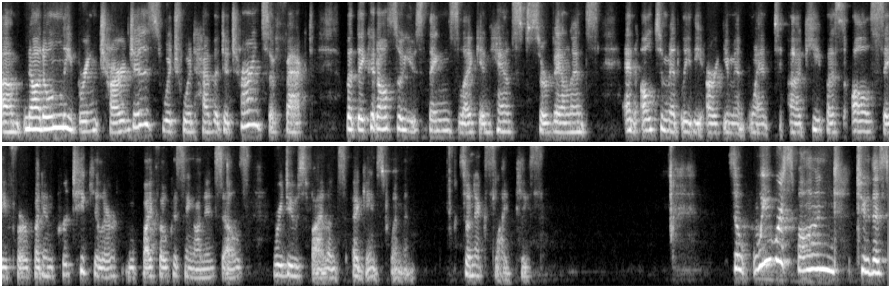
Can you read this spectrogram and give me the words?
um, not only bring charges, which would have a deterrence effect, but they could also use things like enhanced surveillance. And ultimately, the argument went uh, keep us all safer, but in particular, by focusing on incels, reduce violence against women. So, next slide, please. So we respond to this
